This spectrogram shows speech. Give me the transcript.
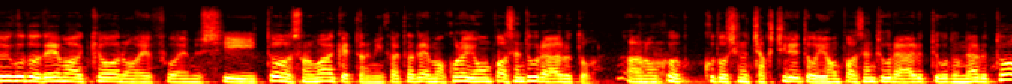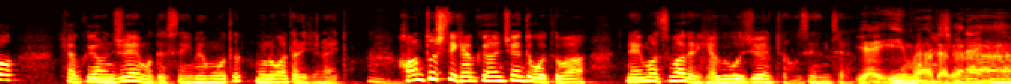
ということで、まあ今日の FOMC とそのマーケットの見方で、まあこれは4%ぐらいあると。あの、今年の着地レートが4%ぐらいあるってことになると、140円もですね、夢物語じゃないと、うん、半年で140円ってことは、年末までに150円ってのは全然。いや、今だから、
